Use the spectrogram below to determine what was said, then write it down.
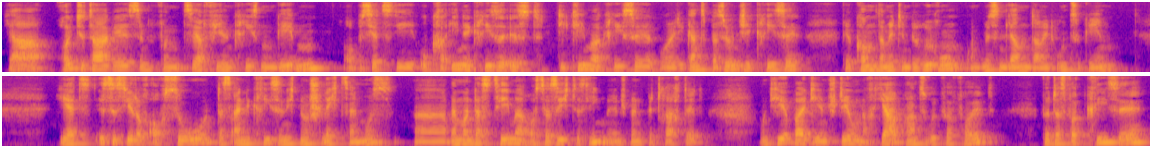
Ja, heutzutage sind wir von sehr vielen Krisen umgeben, ob es jetzt die Ukraine-Krise ist, die Klimakrise oder die ganz persönliche Krise. Wir kommen damit in Berührung und müssen lernen, damit umzugehen. Jetzt ist es jedoch auch so, dass eine Krise nicht nur schlecht sein muss. Äh, wenn man das Thema aus der Sicht des Lean Management betrachtet und hierbei die Entstehung nach Japan zurückverfolgt, wird das Wort Krise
